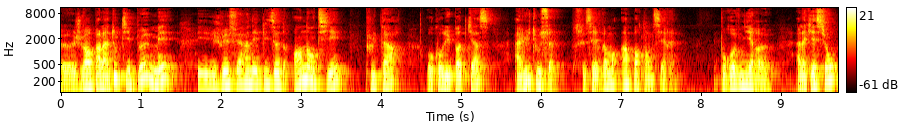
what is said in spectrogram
Euh, je vais en parler un tout petit peu, mais je vais faire un épisode en entier plus tard au cours du podcast à lui tout seul, parce que c'est vraiment important le CRM. Pour revenir euh, à la question,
